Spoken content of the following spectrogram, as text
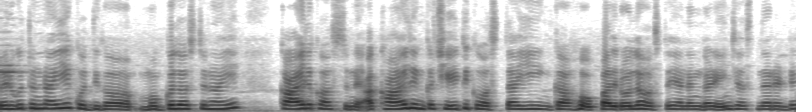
పెరుగుతున్నాయి కొద్దిగా మొగ్గలు వస్తున్నాయి కాయలు కాస్తున్నాయి. ఆ కాయలు ఇంకా చేతికి వస్తాయి ఇంకా పది రోజుల్లో వస్తాయి అనగా ఏం చేస్తున్నారంటే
